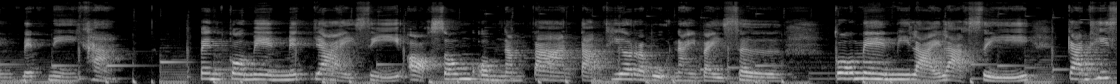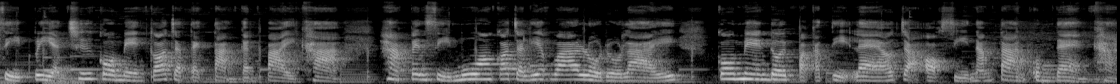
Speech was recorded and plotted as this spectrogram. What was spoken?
นเม็ดนี้ค่ะ เป็นโกเมนเม็ดใหญ่สีออกส้มอมน้ำตาลตามที่ระบุในใบเซอร์โกเมนมีหลายหลากสี การที่สีเปลี่ยนชื่อโกเมนก็จะแตกต่างกันไปค่ะ หากเป็นสีม่วงก็จะเรียกว่าโลโดไลท์โกเมนโดยปกติแล้วจะออกสีน้ำตาลอมแดงค่ะ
